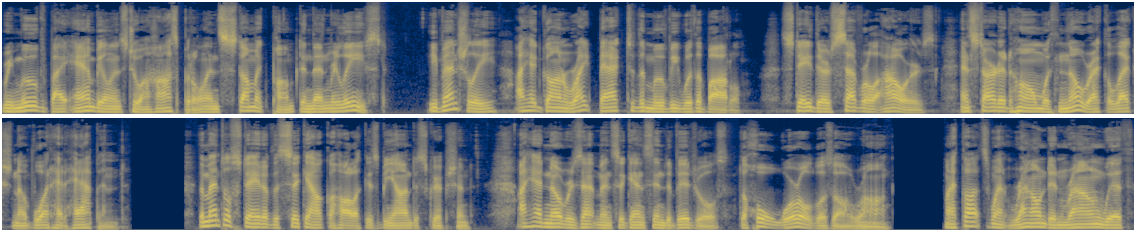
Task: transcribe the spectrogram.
removed by ambulance to a hospital, and stomach pumped and then released. Eventually, I had gone right back to the movie with a bottle, stayed there several hours, and started home with no recollection of what had happened. The mental state of the sick alcoholic is beyond description. I had no resentments against individuals. The whole world was all wrong. My thoughts went round and round with,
